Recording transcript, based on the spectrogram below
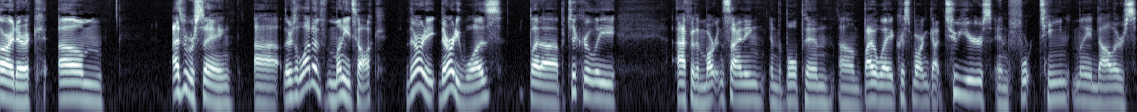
All right, Eric. Um, as we were saying, uh, there's a lot of money talk. There already there already was, but uh, particularly after the Martin signing in the bullpen. Um, by the way, Chris Martin got two years and fourteen million dollars.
